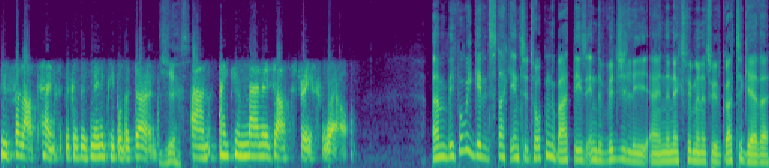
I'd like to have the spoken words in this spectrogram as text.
who fill our tanks because there's many people that don't, Yes. um, and can manage our stress well. Um, before we get stuck into talking about these individually uh, in the next few minutes we've got together,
